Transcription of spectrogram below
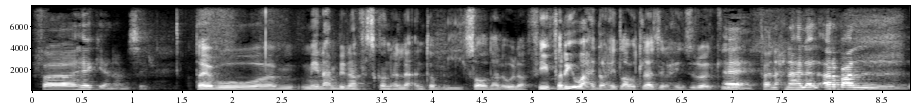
فهيك يعني عم يصير طيب ومين عم بينافسكم هلأ أنتم بالصعود على الأولى؟ في فريق واحد رح يطلع وثلاثة رح ينزلوا؟ إيه فنحن هلأ الأربعة ال...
